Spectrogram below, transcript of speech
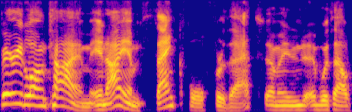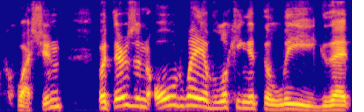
very long time, and I am thankful for that. I mean, without question. But there's an old way of looking at the league that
